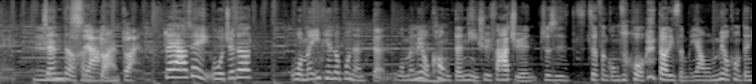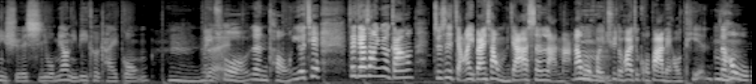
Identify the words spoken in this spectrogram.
呢，真的很短。短，对啊，所以我觉得。我们一天都不能等，我们没有空等你去发掘，就是这份工作 到底怎么样。我们没有空等你学习，我们要你立刻开工。嗯，没错，认同。而且再加上，因为刚刚就是讲到一半，像我们家深蓝嘛，那我回去的话就跟我爸聊天，然后我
